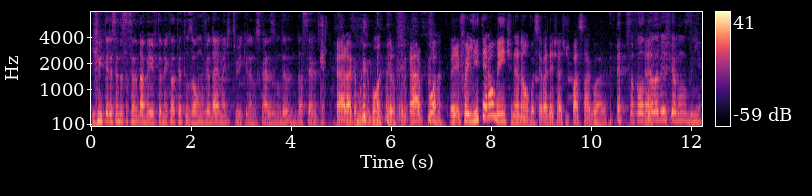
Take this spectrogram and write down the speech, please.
E o interessante dessa cena da Maeve também é que ela tenta usar um Jedi Mind Trick, né? Nos caras e não, dá, não dá certo. Caraca, muito bom aquilo. Eu falei, cara, porra, foi literalmente, né? Não, você vai deixar a gente passar agora. Só faltou é. ela mexer a mãozinha.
